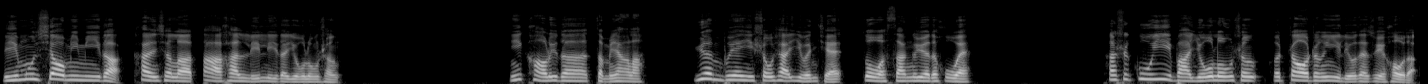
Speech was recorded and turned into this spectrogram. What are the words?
李牧笑眯眯的看向了大汗淋漓的游龙生。你考虑的怎么样了？愿不愿意收下一文钱，做我三个月的护卫？他是故意把游龙生和赵正义留在最后的，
